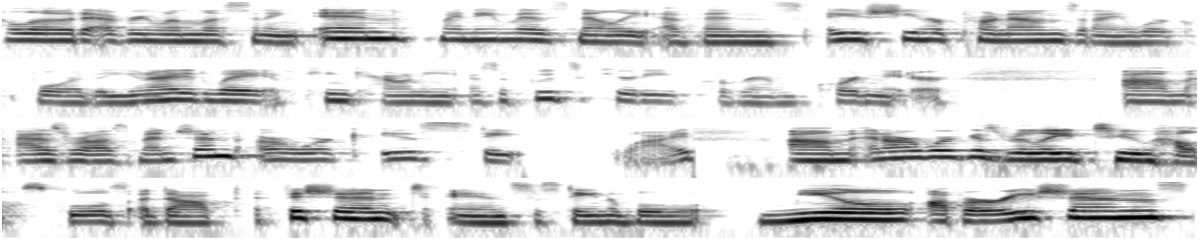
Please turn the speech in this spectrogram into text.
Hello to everyone listening in. My name is Nellie Evans. I use she, her pronouns, and I work for the United Way of King County as a food security program coordinator. Um, as Roz mentioned, our work is state wide. Um, and our work is really to help schools adopt efficient and sustainable meal operations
